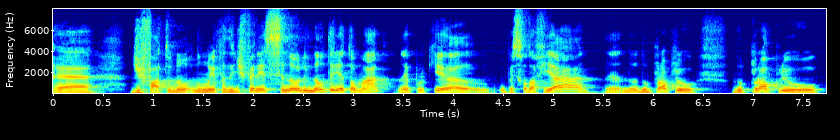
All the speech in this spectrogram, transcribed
é, de fato não, não ia fazer diferença, senão ele não teria tomado, né, porque a, o pessoal da FIA, né, no, no, próprio, no próprio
